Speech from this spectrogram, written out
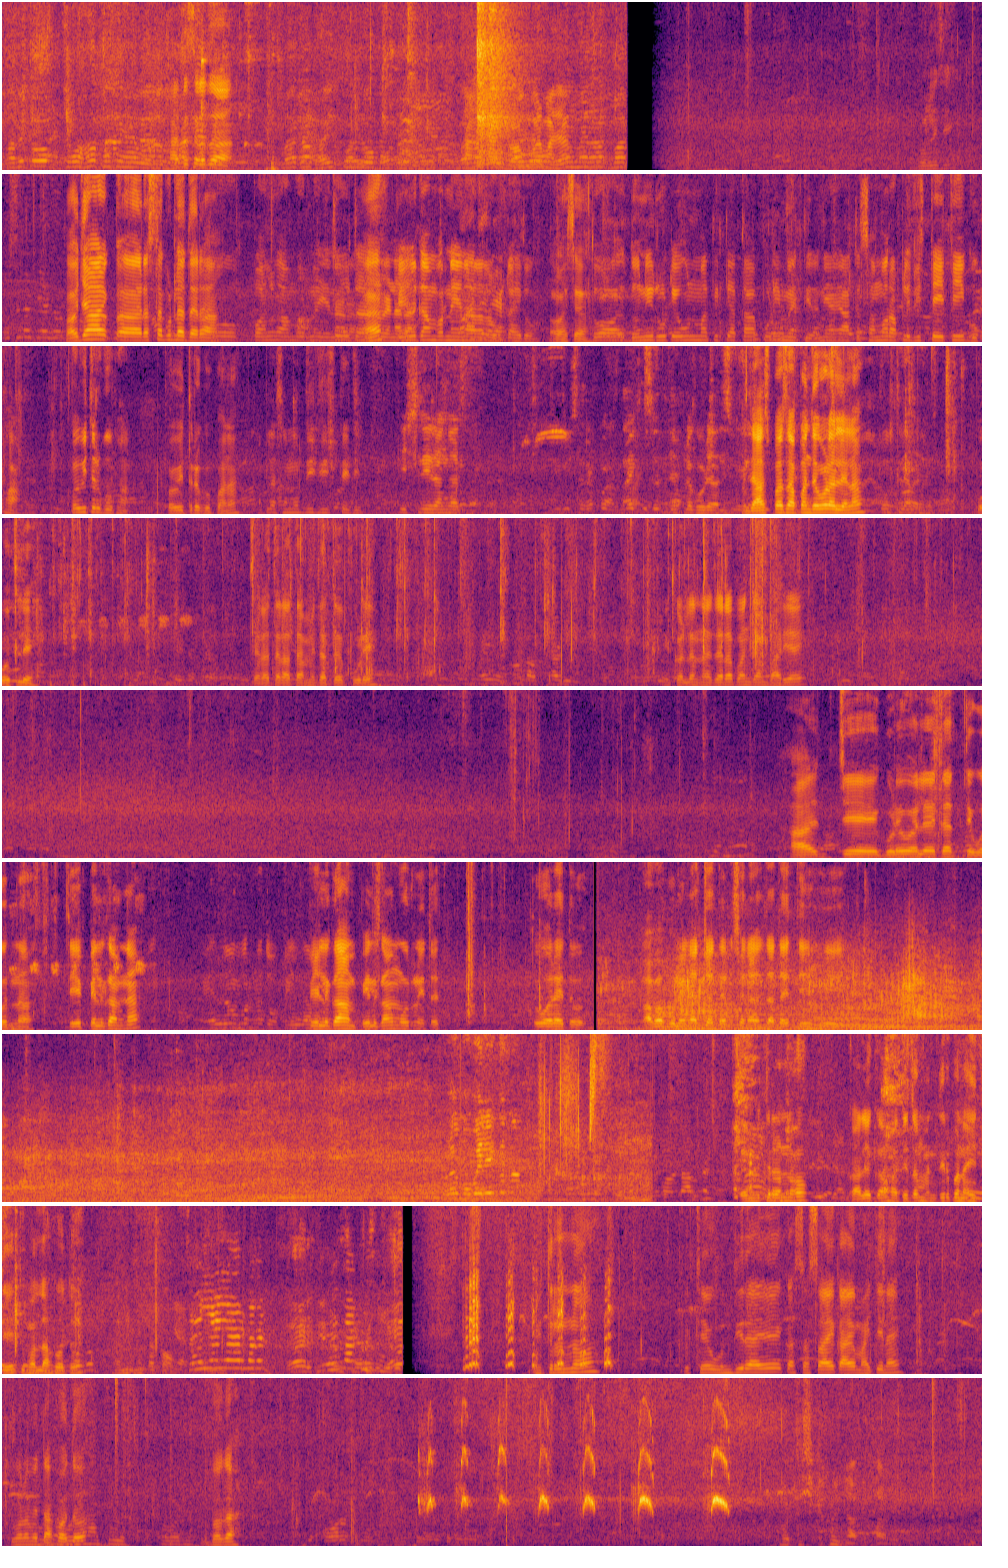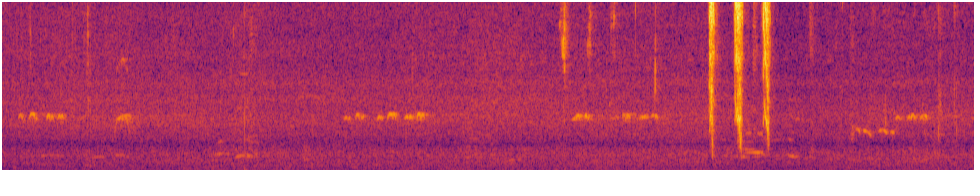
आता भाऊजी हा अ, रस्ता कुठला तर? हा. पहलगामवरनं हा? येणार पहलगामवरनं येणारा रूट आहे तो. अच्छा. तो दोन्ही रूट येऊन मग तिथे आता पुढे मिळतील. आणि आता समोर आपली दिसते ती गुफा. पवित्र गुफा. पवित्र गुफा ना? आपल्यासमोर ती दिसते ती. केशरी रंगात आपल्या घोड्यावाले म्हणजे आसपास आपण जवळ आले ना? आपण पोहोचले. चला तर आता आम्ही जातोय पुढे. इकडला नजारा पण जाम भारी आहे. हा जे गोडेवाले येतात ते वरनं ते पेलगाम ना? पेलगाम पेलगाम वरून येतात. तो वर आहे तो. बाबा भोलेनाथच्या दर्शनाला जात आहेत ते. तर मित्रांनो कालेका मातेचं मंदिर पण आहे ते तुम्हाला दाखवतो. मित्रांनो इथे उंदीर आहे का ससा आहे काय माहिती नाही. तुम्हाला मी दाखवतो. बघा.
